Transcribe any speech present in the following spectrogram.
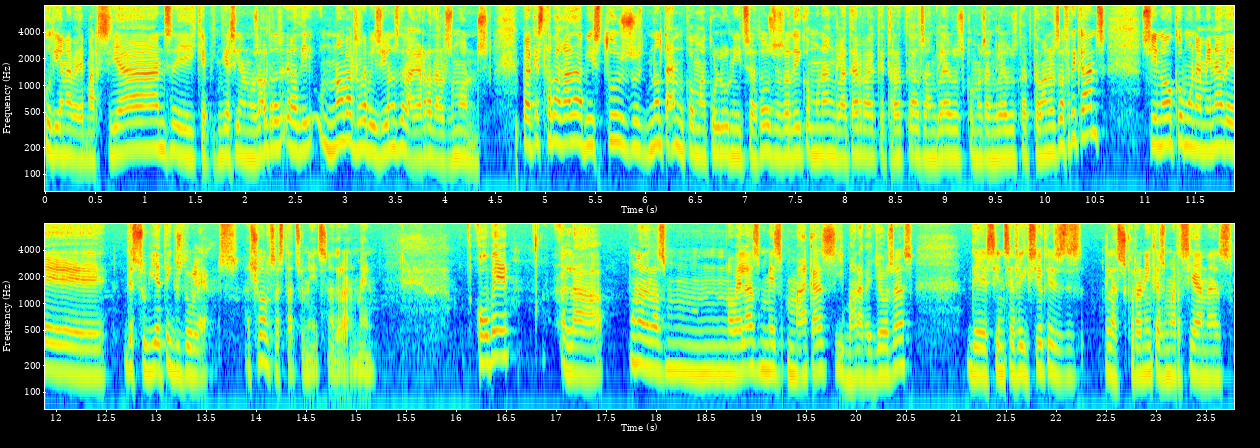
podien haver marcians i que vinguessin a nosaltres, és a dir, noves revisions de la Guerra dels Mons. Però aquesta vegada vistos no tant com a colonitzadors, és a dir, com una Anglaterra que tracta els anglesos com els anglesos tractaven els africans, sinó com una mena de, de soviètics dolents. Això als Estats Units, naturalment. O bé, la, una de les novel·les més maques i meravelloses de ciència-ficció, que és les cròniques marcianes.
